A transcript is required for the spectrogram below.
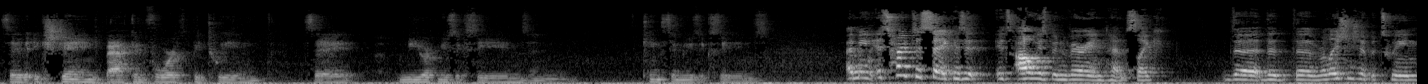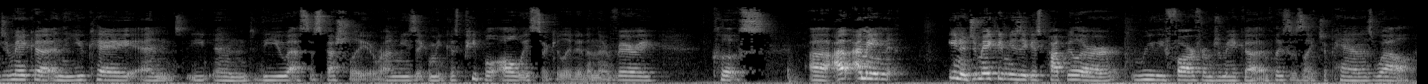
say, the exchange back and forth between, say, New York music scenes and Kingston music scenes? I mean, it's hard to say because it, it's always been very intense. Like the, the the relationship between Jamaica and the UK and and the US, especially around music. I mean, because people always circulated and they're very close. Uh, I, I mean, you know, Jamaican music is popular really far from Jamaica and places like Japan as well.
